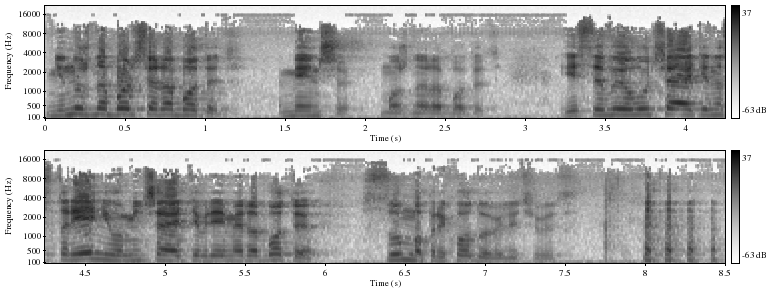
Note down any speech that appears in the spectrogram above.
Не нужно больше работать, меньше можно работать. Если вы улучшаете настроение, уменьшаете время работы, сумма прихода увеличивается.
